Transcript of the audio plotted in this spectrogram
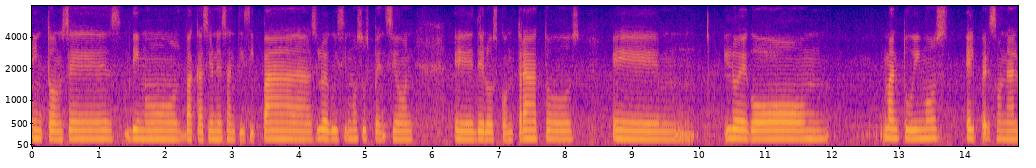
entonces dimos vacaciones anticipadas, luego hicimos suspensión eh, de los contratos, eh, luego mantuvimos el personal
